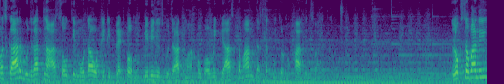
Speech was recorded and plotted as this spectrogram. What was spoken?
નમસ્કાર. ગુજરાતના સૌથી મોટા ઓટીટી પ્લેટફોર્મ બીબી ન્યૂઝ ગુજરાતમાં હું ભૌમિક વ્યાસ. તમામ દર્શક મિત્રોનું હાર્દિક સ્વાગત કરું છું. લોકસભાની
